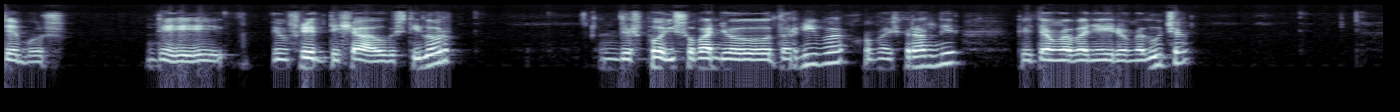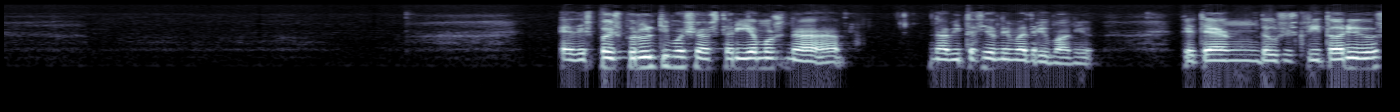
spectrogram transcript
temos de enfrente xa o vestidor, despois o baño de arriba, o máis grande, que ten unha bañeira e unha ducha, E despois, por último, xa estaríamos na, na habitación de matrimonio que ten dous escritorios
